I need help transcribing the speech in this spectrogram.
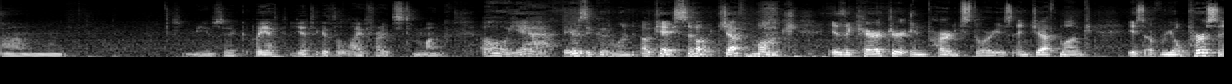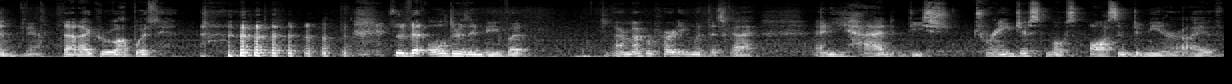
Um, some music. Oh, yeah, you had to get the life rights to Monk. Oh yeah, there's a good one. Okay, so Jeff Monk is a character in Party Stories, and Jeff Monk is a real person Yeah. that I grew up with. He's a bit older than me, but I remember partying with this guy, and he had the strangest, most awesome demeanor I have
